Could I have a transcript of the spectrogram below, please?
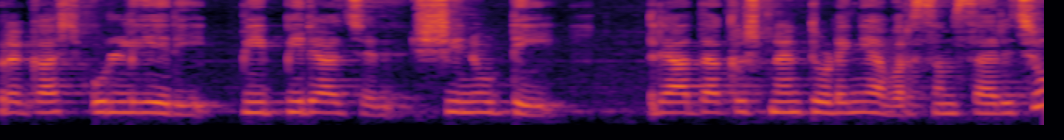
Prakash Ulliyeri P P Rajan Shinu T Radhakrishnan തുടങ്ങിയവർ സംസാരിച്ചു.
